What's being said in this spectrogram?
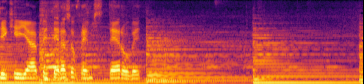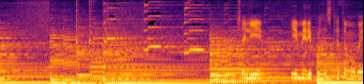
देखिए, यहाँ पे 1300 फ्रेम्स तैयार हो गए। ये मेरी प्रोसेस ख़त्म हो गई।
